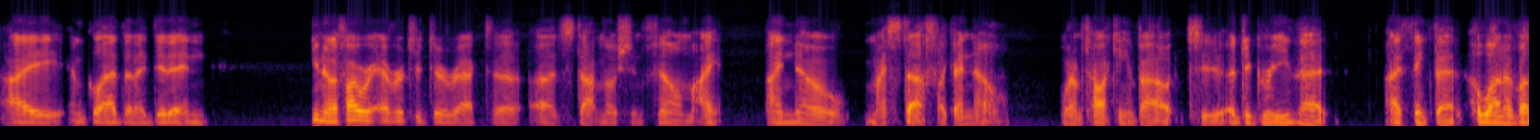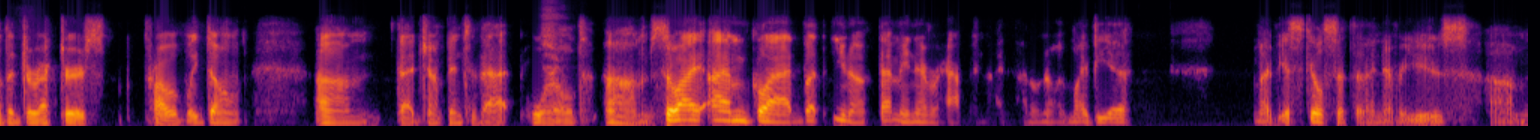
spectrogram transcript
i am glad that i did it. And you know if i were ever to direct a, a stop motion film i i know my stuff. Like i know what i'm talking about to a degree that i think that a lot of other directors probably don't um that jump into that world. Um so i i'm glad but you know that may never happen. I, I don't know. It might be a might be a skill set that i never use. Um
